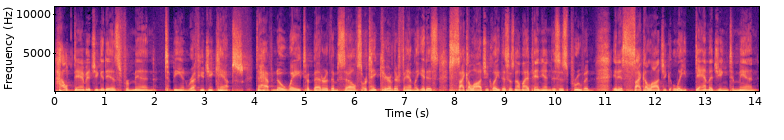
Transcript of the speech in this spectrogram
how damaging it is for men to be in refugee camps, to have no way to better themselves or take care of their family. It is psychologically, this is not my opinion, this is proven, it is psychologically damaging to men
